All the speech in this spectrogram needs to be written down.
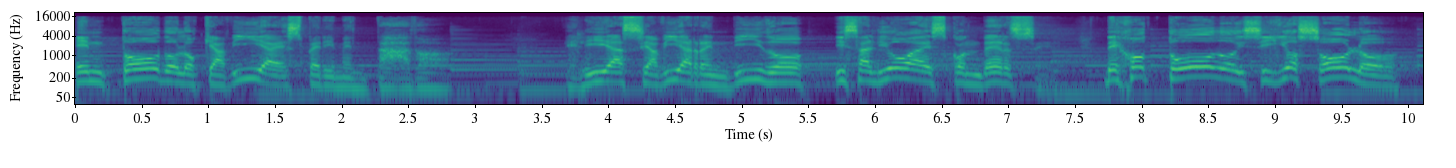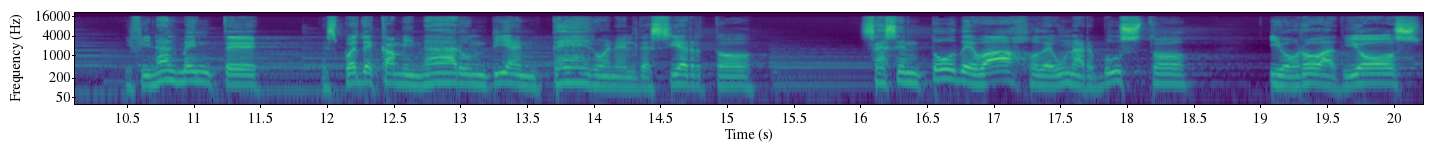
en todo lo que había experimentado. Elías se había rendido y salió a esconderse, dejó todo y siguió solo, y finalmente, después de caminar un día entero en el desierto, se sentó debajo de un arbusto y oró a Dios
